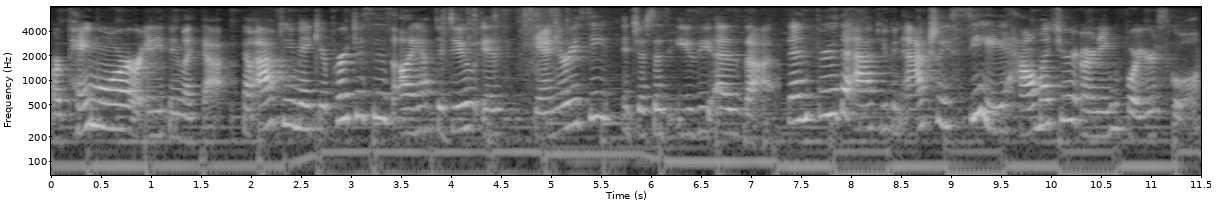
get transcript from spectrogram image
or pay more or anything like that. Now after you make your purchases, all you have to do is scan your receipt. It's just as easy as that. Then through the app, you can actually see how much you're earning for your school.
